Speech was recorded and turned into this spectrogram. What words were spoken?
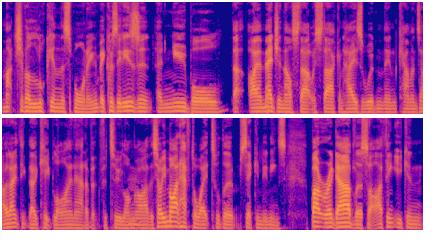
much of a look in this morning because it is a, new ball. That I imagine they'll start with Stark and Hazlewood and then Cummins. I don't think they keep Lyon out of it for too long Mm. either. So he might have to wait till the second innings. But regardless, I think you can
